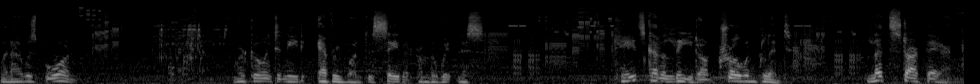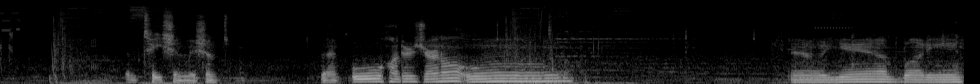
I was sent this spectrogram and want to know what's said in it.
When I was born. We're going to need everyone to save it from the Witness. Cayde's got a lead on Crow and Glint. Let's start there. Temptation mission. That ooh, Hunter's Journal. Ooh. Hell yeah, buddy.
